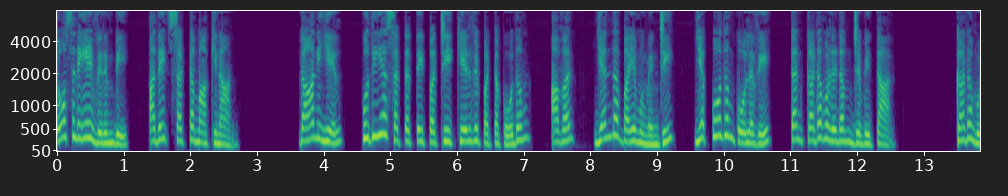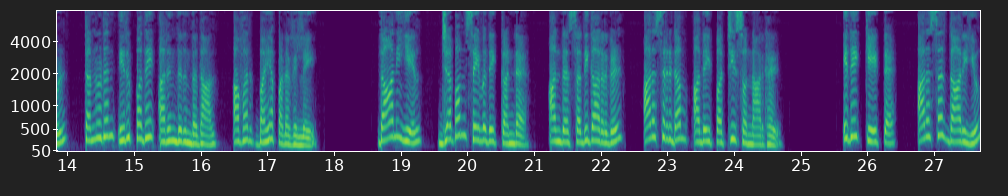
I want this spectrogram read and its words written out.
யோசனையை விரும்பி அதை சட்டமாக்கினான். தானியேல் புதிய சட்டத்தை பற்றி கேள்விப்பட்ட போதும் அவர் எந்த பயமுமின்றி எப்போதும் போலவே தன் கடவுளிடம் ஜெபித்தார். கடவுள் தன்னுடன் இருப்பதை அறிந்திருந்ததால் அவர் பயப்படவில்லை. தானியேல் ஜெபம் செய்வதைக் கண்ட அந்த சதிகாரர்கள் அரசரிடம் அதை பற்றி சொன்னார்கள். இதைக் கேட்ட அரசர் தாரியு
